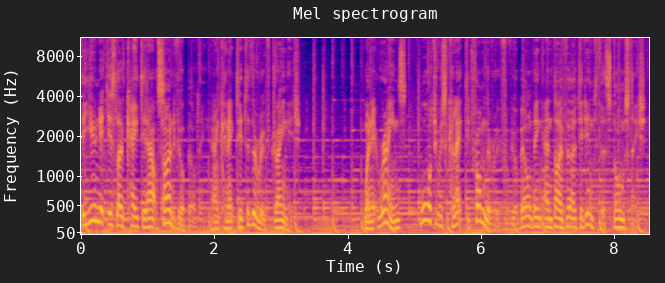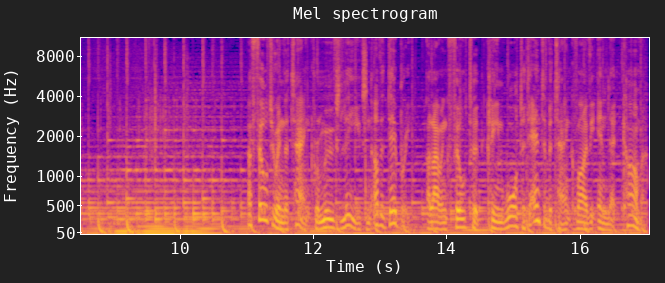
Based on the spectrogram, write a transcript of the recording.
The unit is located outside of your building and connected to the roof drainage. When it rains, water is collected from the roof of your building and diverted into the storm station. A filter in the tank removes leaves and other debris, allowing filtered, clean water to enter the tank via the inlet calmer.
